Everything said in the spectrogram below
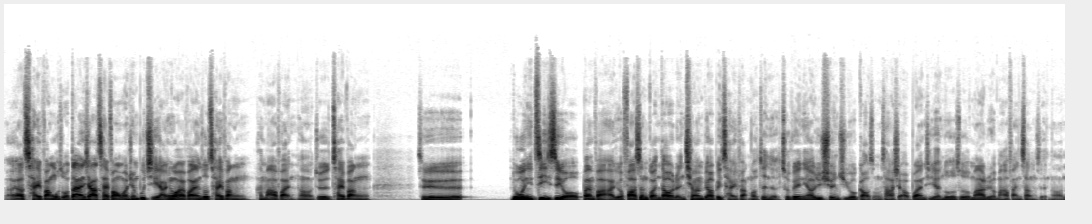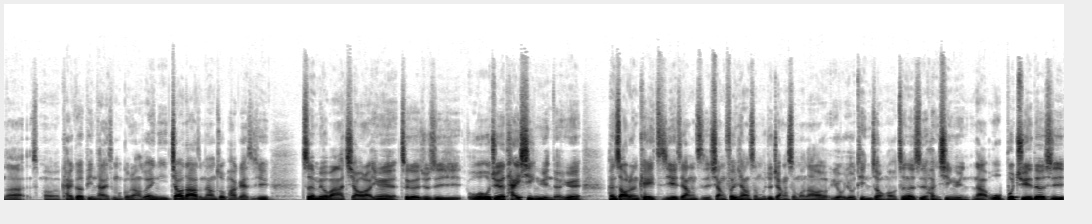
呃要采访我说，当然现在采访我完全不接啊，因为我还发现说采访很麻烦哦，就是采访这个，如果你自己是有办法有发声管道的人，千万不要被采访哦，真的，除非你要去选举或搞什么啥小，不然其实很多时候妈的有麻烦上身哦。那什么开课平台什么跟我讲说，哎，你教大家怎么样做 podcast，其实。真的没有办法教了，因为这个就是我我觉得太幸运的，因为很少人可以直接这样子想分享什么就讲什么，然后有有听众哦，真的是很幸运。那我不觉得是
